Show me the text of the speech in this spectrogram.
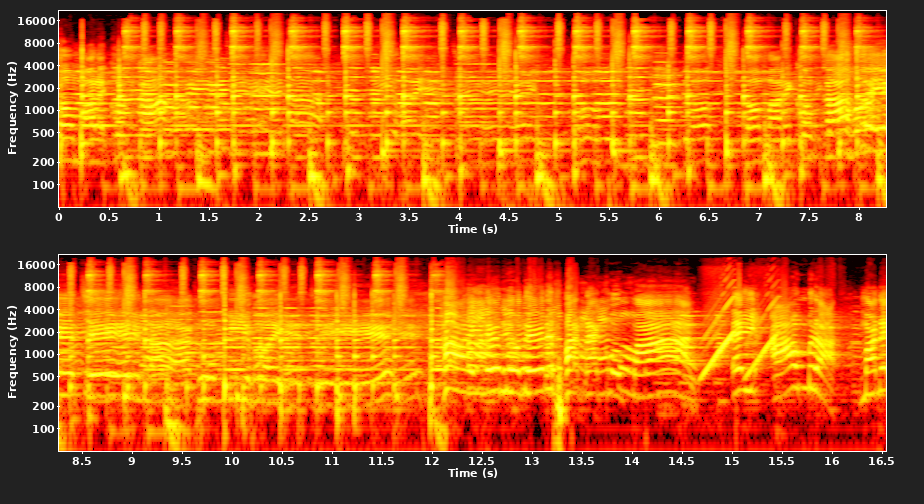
তোমার হয়েছে না খুকি ফাটা কোপাল। এই আমরা মানে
